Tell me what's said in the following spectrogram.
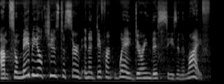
Um, so maybe you'll choose to serve in a different way during this season in life.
